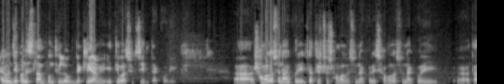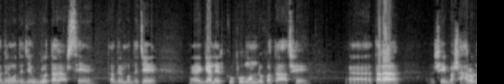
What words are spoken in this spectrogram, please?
এবং যে কোনো ইসলামপন্থী লোক দেখলেই আমি ইতিবাচক চিন্তা করি। সমালোচনা করি, যথেষ্ট সমালোচনা করি। সমালোচনা করি তাদের মধ্যে যে উগ্রতা আসছে তাদের মধ্যে যে জ্ঞানের কুপমণ্ডকতা আছে তারা সেই বা হারুন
